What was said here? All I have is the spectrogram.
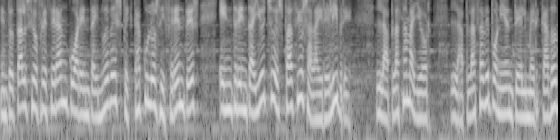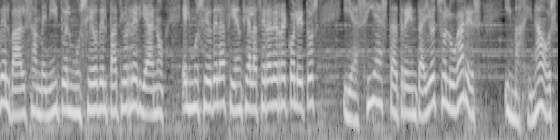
En total se ofrecerán 49 espectáculos diferentes en 38 espacios al aire libre. La Plaza Mayor, la Plaza de Poniente, el Mercado del Val, San Benito, el Museo del Patio Herreriano, el Museo de la Ciencia, la Cera de Recoletos y así hasta 38 lugares. Imaginaos,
